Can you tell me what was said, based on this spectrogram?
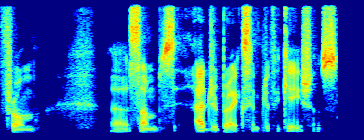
from some algebraic simplifications.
